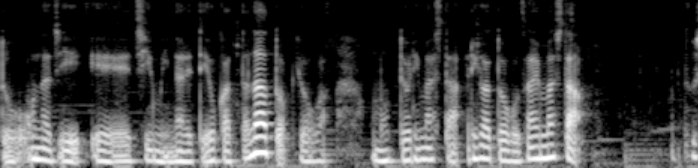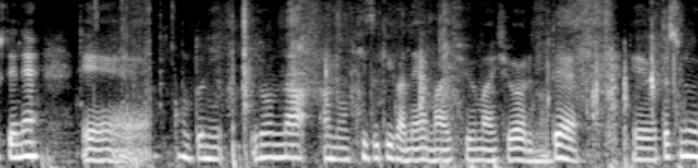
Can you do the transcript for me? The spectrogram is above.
と同じ、えー、チームになれてよかったなと今日は思っておりました。ありがとうございました。そしてね、えー、本当にいろんなあの気づきがね毎週毎週あるので、えー、私の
